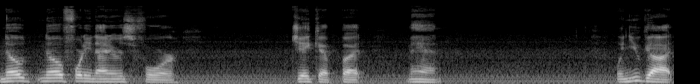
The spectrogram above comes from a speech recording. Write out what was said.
No, no 49ers for Jacob, but man, when you got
